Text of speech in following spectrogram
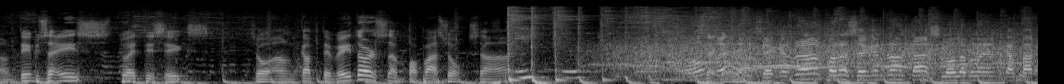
Ang Team 6, 26. So, ang Captivators ang papasok sa Okay. Second round. Second round. Para second round. Taas, Lola Belen, come back,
